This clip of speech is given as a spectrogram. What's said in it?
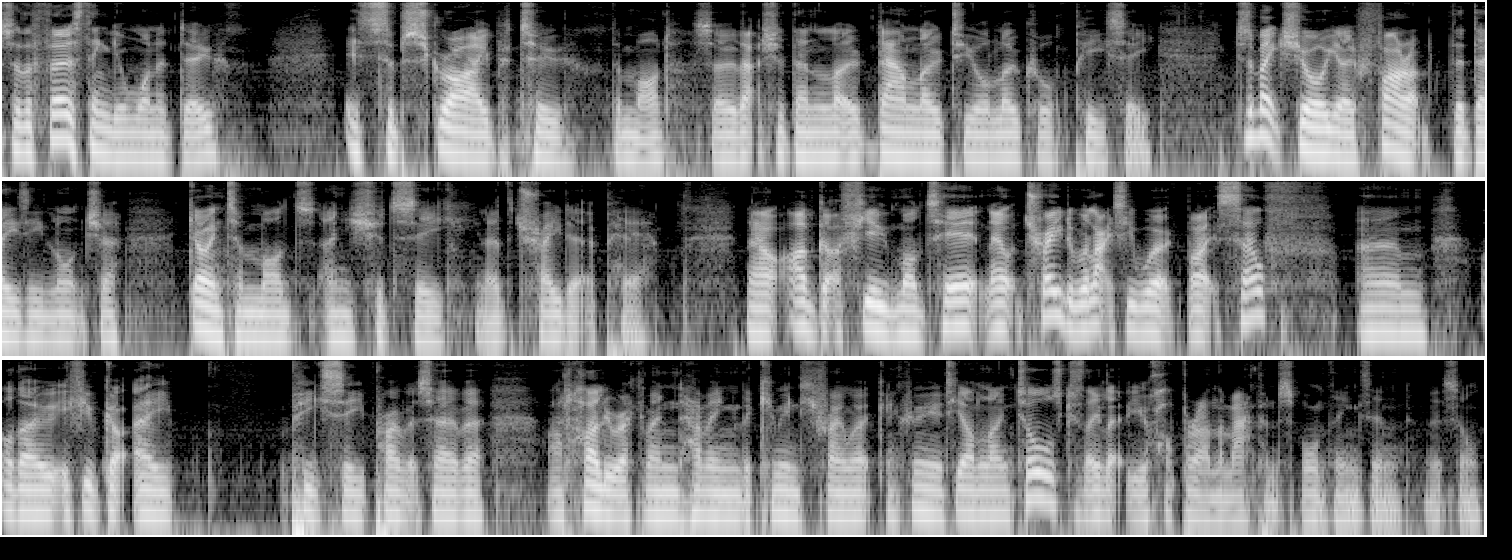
So the first thing you'll want to do is subscribe to the mod. So that should then load, download to your local pc just to make sure you know fire up the DayZ launcher go into mods and you should see you know the trader appear now I've got a few mods here. Now Trader will actually work by itself, um, although if you've got a PC private server, I'd highly recommend having the community framework and community online tools because they let you hop around the map and spawn things in. It's all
